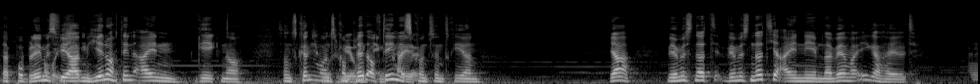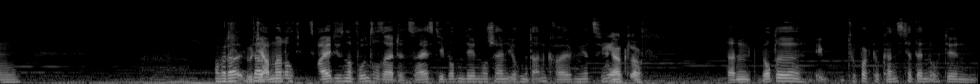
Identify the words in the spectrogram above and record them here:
Das Problem ist, Aber wir ich- haben hier noch den einen Gegner. Sonst könnten wir uns komplett auf den unbedingt jetzt konzentrieren. Ja, wir müssen das, wir müssen das hier einnehmen, dann wären wir eh geheilt. Hm. Aber da, Gut, die da haben ja noch die zwei, die sind auf unserer Seite. Das heißt, die würden den wahrscheinlich auch mit angreifen jetzt hier. Ja, klar. Dann würde, eh, Tupac, du kannst ja dann auch den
